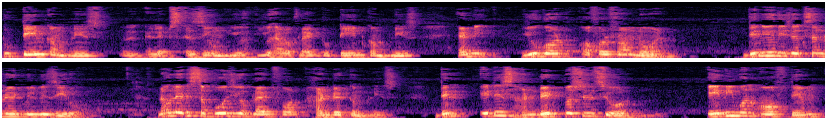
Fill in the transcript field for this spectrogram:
to 10 companies, uh, let's assume you, you have applied to 10 companies and you got offer from no one, then your rejection rate will be zero. Now let us suppose you applied for 100 companies then it is 100% sure any one of them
